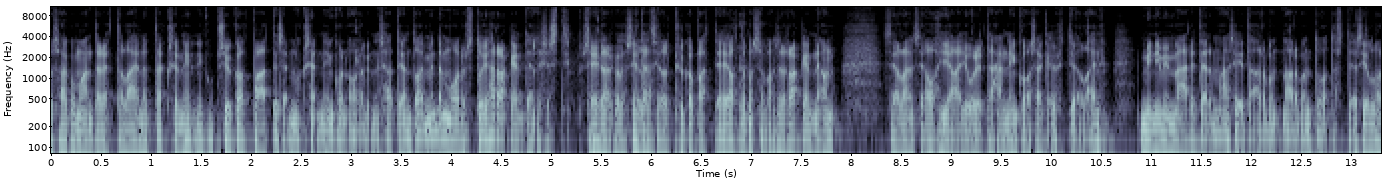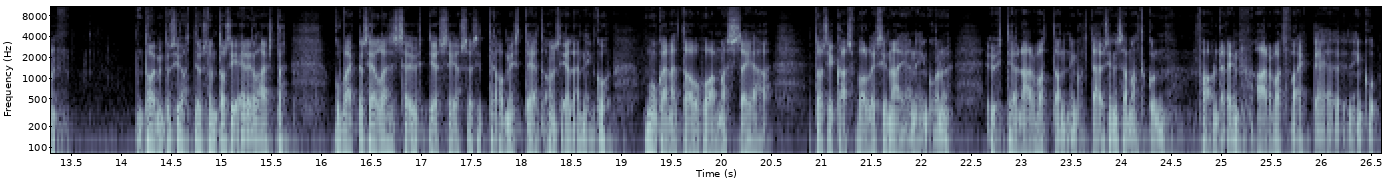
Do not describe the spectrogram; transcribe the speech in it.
Saku Manteretta lainattakseni niin kuin psykopaattisemmaksi niin kuin organisaation toiminta muodostuu ihan rakenteellisesti. Se ei kyllä, tarkoita sitä, että siellä on psykopaattia johtamassa, vaan se rakenne on sellainen, se ohjaa juuri tähän niin kuin osakeyhtiölain minimimääritelmään siitä arvon, arvon tuotosta ja silloin toimitusjohtajuus on tosi erilaista kuin vaikka sellaisessa yhtiössä, jossa sitten omistajat on siellä niin kuin mukana touhuamassa ja tosi kasvollisina ja niin kuin yhtiön arvot on niin kuin täysin samat kuin founderin arvot vaikka. Ja niin kuin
